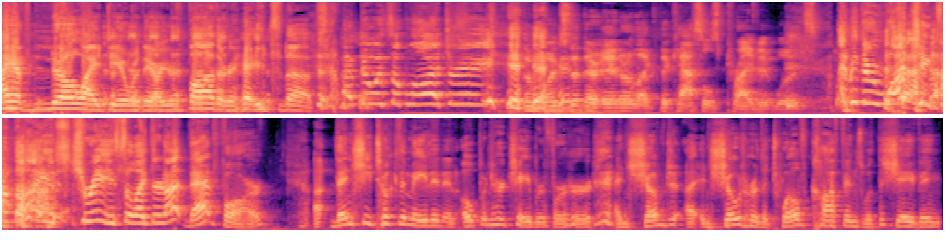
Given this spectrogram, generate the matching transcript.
I have no idea where they are. Your father hates them. I'm doing some laundry. The woods that they're in are like the castle's private woods. I mean, they're watching from the highest tree, so like they're not that far. Uh, then she took the maiden and opened her chamber for her, and shoved uh, and showed her the twelve coffins with the shaving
